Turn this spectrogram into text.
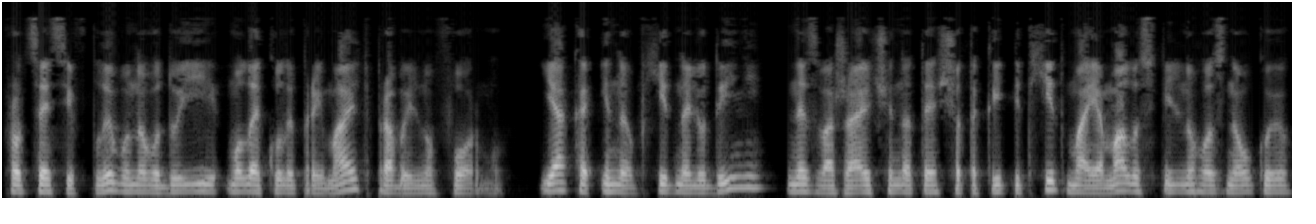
В процесі впливу на воду її молекули приймають правильну форму, яка і необхідна людині, незважаючи на те, що такий підхід має мало спільного з наукою.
